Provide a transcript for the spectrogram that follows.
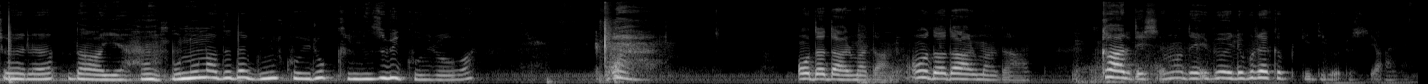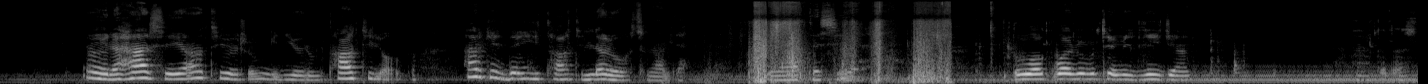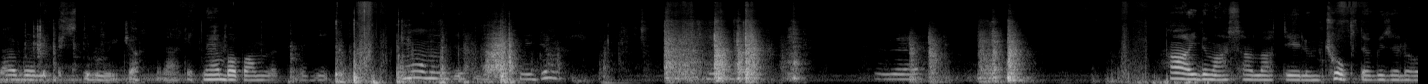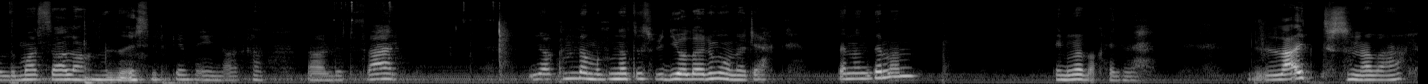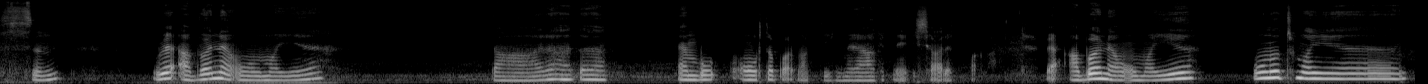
Şöyle daha iyi. Heh, bunun adı da gül kuyruk. Kırmızı bir kuyruğu var. O da darmadan. O da darmadan. Kardeşim odayı böyle bırakıp gidiyoruz yani. Öyle her şeyi atıyorum gidiyorum. Tatil oldu. Herkes de iyi tatiller olsun hadi. Cumartesi. Bu akvaryumu temizleyeceğim. Arkadaşlar böyle pis durmayacak merak etmeyin babamla temizleyeceğim. Ama onun videosunu çekmeyeceğim. Ve Haydi maşallah diyelim. Çok da güzel oldu. Maşallahınızı esirgemeyin arkadaşlar lütfen. Yakında mıknatıs videolarım olacak. Dının dının. Elime bak elime. Like tuşuna basın. Ve abone olmayı daha da hem bu orta parmak değil merak etmeyin işaret parmak. Ve abone olmayı unutmayın.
